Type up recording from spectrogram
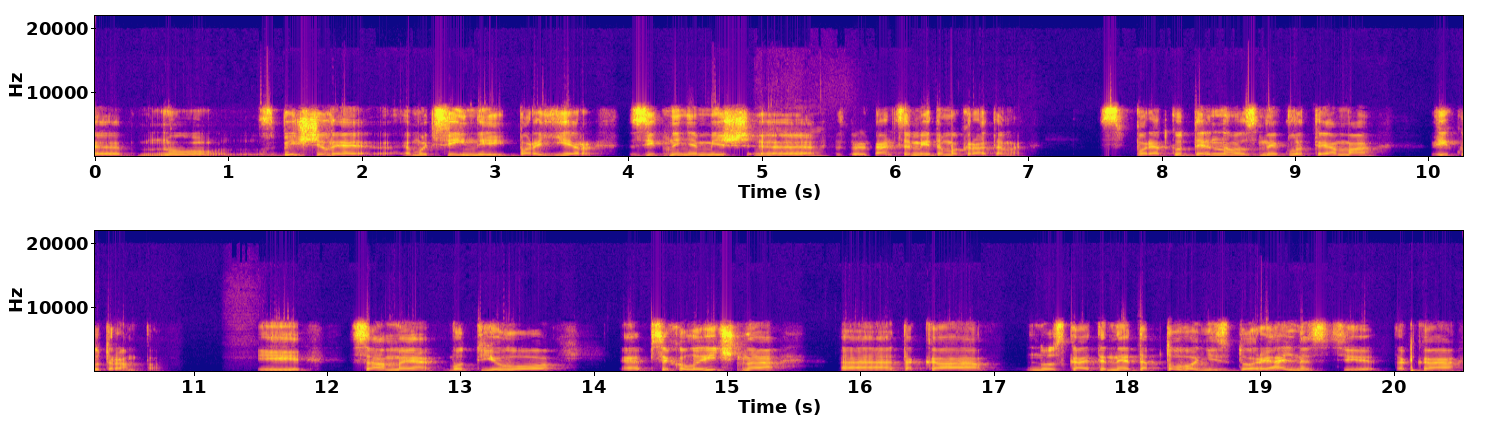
е, ну, збільшили емоційний бар'єр зіткнення між республіканцями і демократами. З порядку денного зникла тема віку Трампа. І саме от його е, психологічна е, така, ну скажете, неадаптованість до реальності, така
